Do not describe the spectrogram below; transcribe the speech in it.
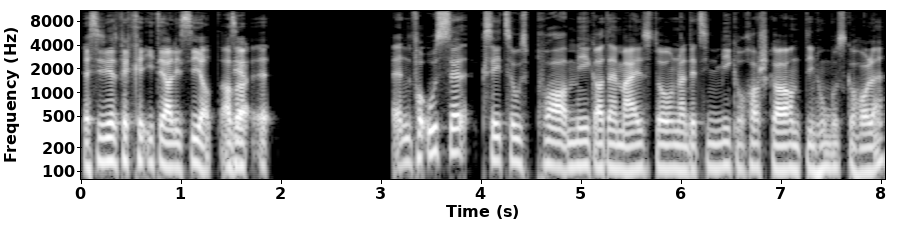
es wird wirklich idealisiert. Also, ja. äh, von außen sieht es aus, boah, mega der Milestone, wenn du jetzt in den Mikro kannst gehen und deinen Humus holen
